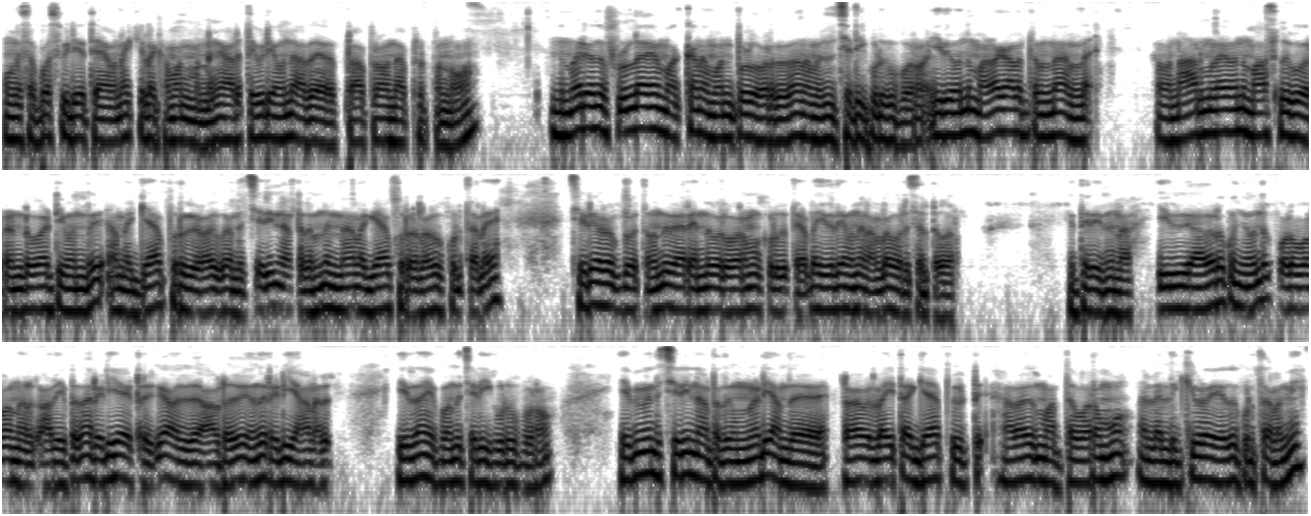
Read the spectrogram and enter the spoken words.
உங்களுக்கு சப்போஸ் வீடியோ தேவைன்னா கீழே கமெண்ட் பண்ணுங்கள் அடுத்த வீடியோ வந்து அதை ப்ராப்பராக வந்து அப்லோட் பண்ணுவோம். இந்த மாதிரி வந்து ஃபுல்லாகவே மக்கான மண்புழு உரத்தை தான் நம்ம வந்து செடி கொடுக்க போகிறோம் இது வந்து மழை காலத்தில் தான் இல்லை. நம்ம நார்மலாக வந்து மாதத்துக்கு ஒரு ரெண்டு வாட்டி வந்து அந்த கேப் இருக்கிற அளவுக்கு அந்த செடி நட்டதுலேருந்து மேலே கேப் இருக்கிற அளவுக்கு கொடுத்தாலே செடியோட குரோத்தை வந்து வேறு எந்த ஒரு உரமும் கொடுக்க தேவையில்ல. இதுலேயே வந்து நல்ல ஒரு ரிசல்ட் வரும். இது தெரியுதுங்களா? இது அதோட கொஞ்சம் வந்து பொல பொலன்னு இருக்கும். அது இப்போ தான் ரெடி ஆகிட்டு இருக்கு. அது ஆல்ரெடி வந்து ரெடி ஆனது. இதுதான் இப்போ வந்து செடிக்கு கொடுக்க போகிறோம் எப்பயுமே இந்த செடி நாட்டுறதுக்கு முன்னாடி அந்த லைட்டாக கேப் விட்டு அதாவது மற்ற உரமோ இல்லை லிக்யூடோ எது கொடுத்தாலுமே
